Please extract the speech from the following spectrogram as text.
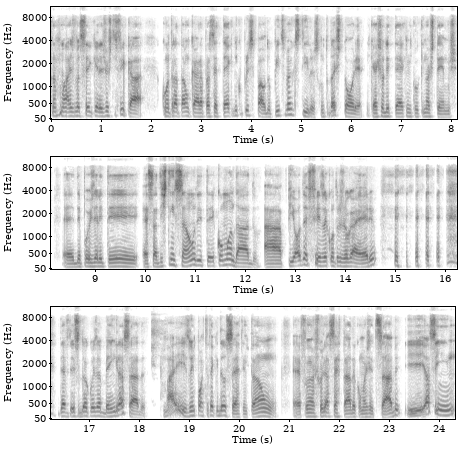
mas você querer justificar contratar um cara para ser técnico principal do Pittsburgh Steelers, com toda a história em questão de técnico que nós temos, é, depois dele ter essa distinção de ter comandado a pior defesa contra o jogo aéreo, deve ter sido uma coisa bem engraçada. Mas o importante é que deu certo, então é, foi uma escolha acertada, como a gente sabe. E assim,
